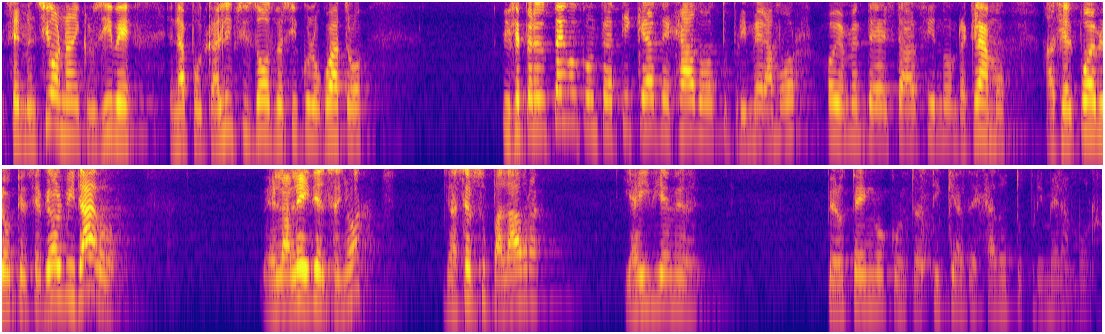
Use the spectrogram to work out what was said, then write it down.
se menciona inclusive en Apocalipsis 2, versículo 4, dice, pero tengo contra ti que has dejado tu primer amor. Obviamente está haciendo un reclamo hacia el pueblo que se había olvidado de la ley del Señor, de hacer su palabra. Y ahí viene, pero tengo contra ti que has dejado tu primer amor.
